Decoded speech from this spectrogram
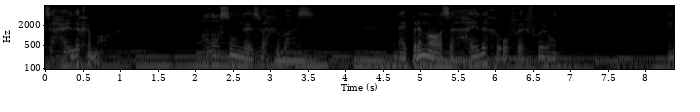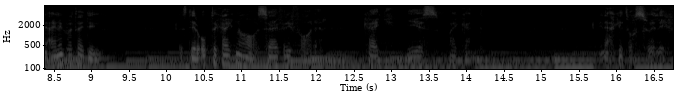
is heilig gemaak. Al haar sonde is weggewas. En hy bring haar as 'n heilige offer voor hom. En eintlik wat hy doen is deur op te kyk na haar, sê hy vir die Vader: "Kyk, hier is my kind. En ek het haar so lief.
